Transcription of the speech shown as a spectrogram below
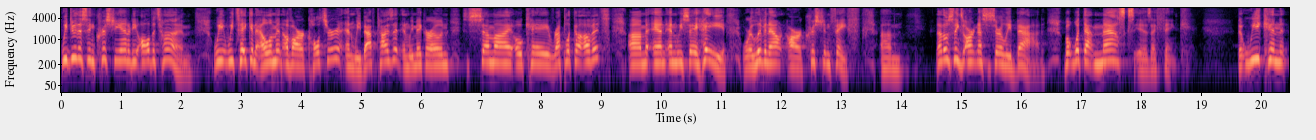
We do this in Christianity all the time. We, we take an element of our culture and we baptize it and we make our own semi okay replica of it. Um, and, and we say, hey, we're living out our Christian faith. Um, now, those things aren't necessarily bad, but what that masks is, I think, that we can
